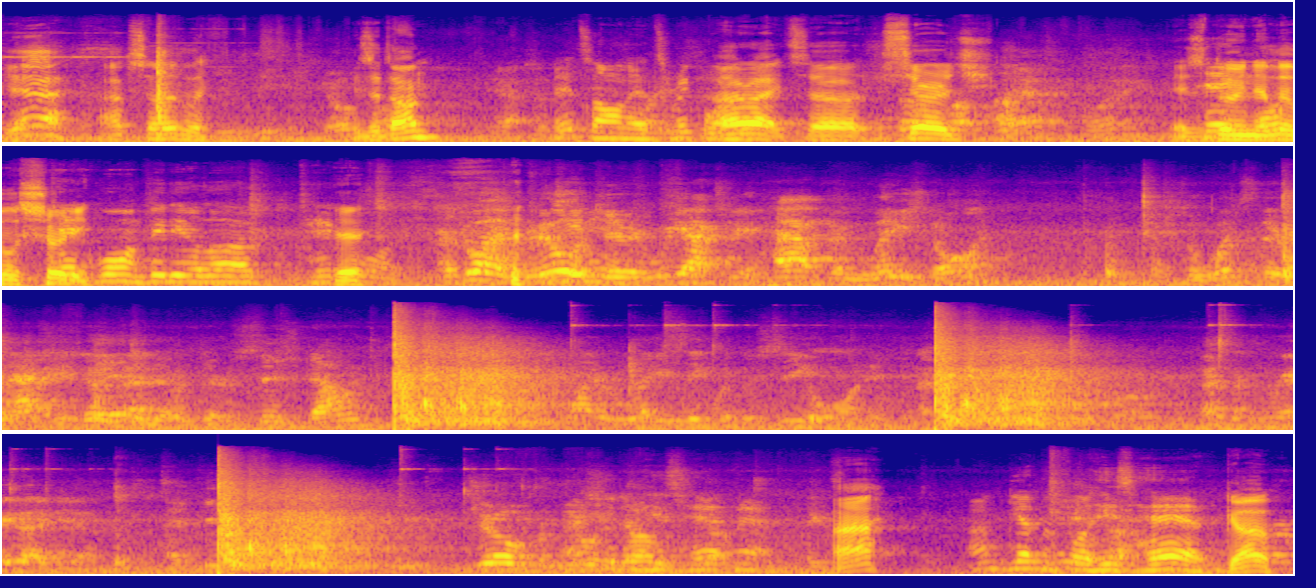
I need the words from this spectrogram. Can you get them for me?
Yeah, absolutely. Is it on? It's on. It's recorded. All right. So Serge is Take doing a one- little Take shooting. one video log. Take Yeah. one. That's why in the military, we actually have them laced on. So once they're actually in and they're, they're cinched down, wire lacing with a seal on it. That's a great idea. And keep, keep Joe from doing dumb his head, stuff. man. Huh? I'm getting for his head. Go.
